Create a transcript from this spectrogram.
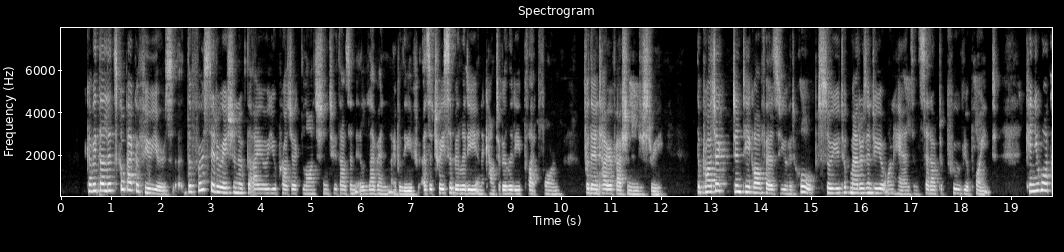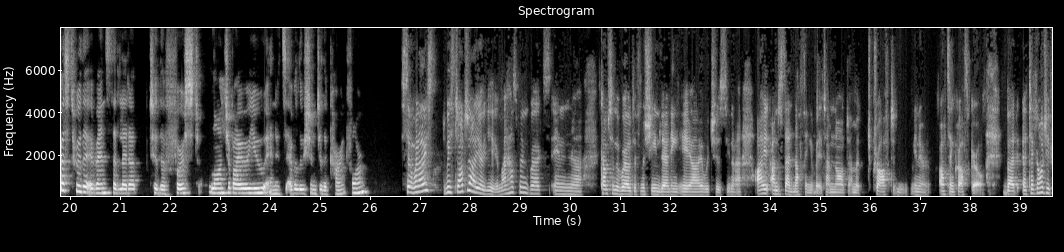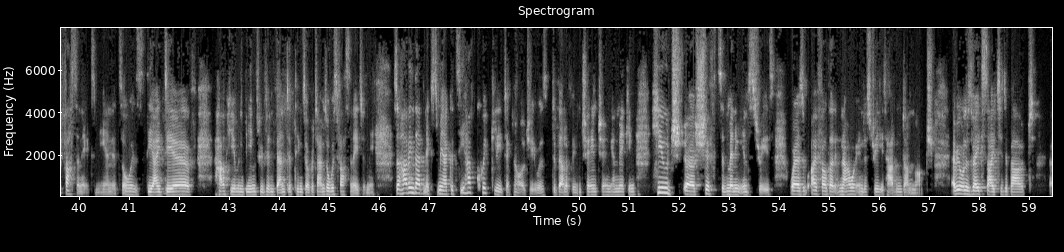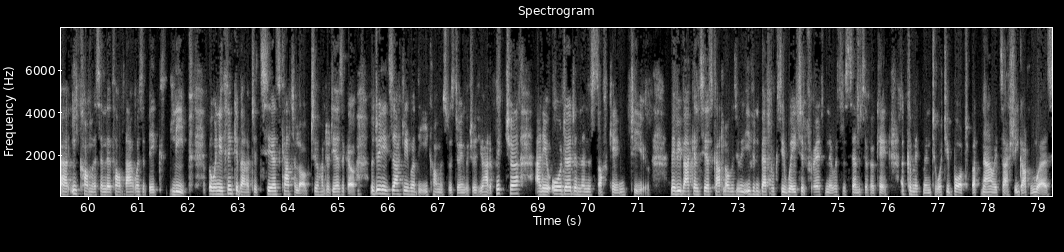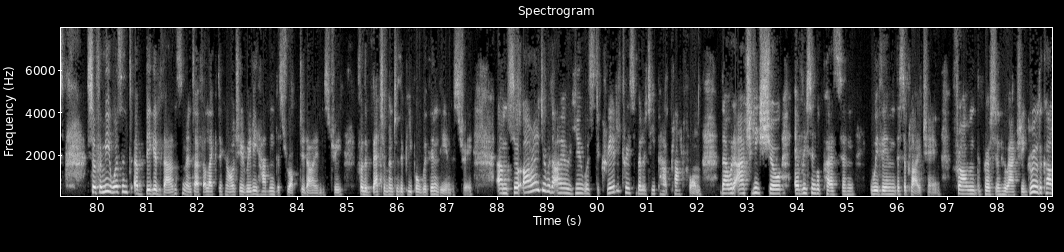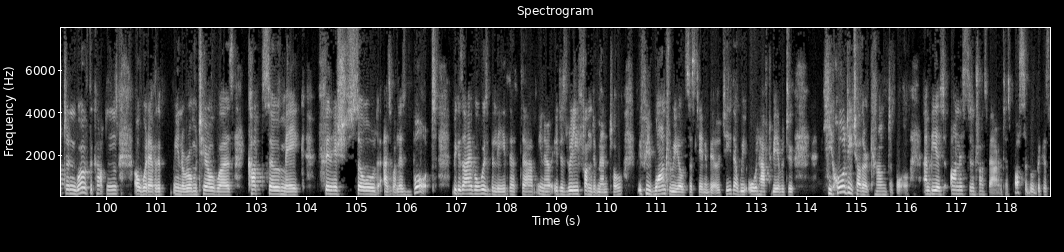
Kavita, let's go back a few years. The first iteration of the IOU project launched in 2011, I believe, as a traceability and accountability platform for the entire fashion industry. The project didn't take off as you had hoped, so you took matters into your own hands and set out to prove your point. Can you walk us through the events that led up to the first launch of IOU and its evolution to the current form? So when I we started IOU, my husband works in uh, comes from the world of machine learning AI, which is you know I understand nothing of it. I'm not. I'm a craft and you know arts and crafts girl, but uh, technology fascinates me, and it's always the idea of how human beings we've invented things over time has always fascinated me. So having that next to me, I could see how quickly technology was developing, changing, and making huge uh, shifts in many industries. Whereas I felt that in our industry, it hadn't done much. Everyone was very excited about uh, e-commerce and they thought that was a big leap. But when you think about it, Sears catalog 200 years ago was doing exactly what the e-commerce was doing, which was you had a picture and you ordered and then the stuff came to you. Maybe back in Sears catalog was even better because you waited for it and there was a sense of, okay, a commitment to what you bought, but now it's actually gotten worse. So for me, it wasn't a big advancement. I felt like technology really hadn't disrupted our industry for the betterment of the people within the industry. Um, so our idea with IOU was to create a traceability platform that would actually show every single person within the supply chain from the person who actually grew the cotton wove the cotton or whatever the you know raw material was cut sew make finish sold as well as bought. Because i've always believed that uh, you know it is really fundamental if we want real sustainability that we all have to be able to hold each other accountable and be as honest and transparent as possible because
